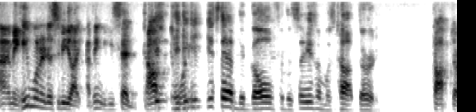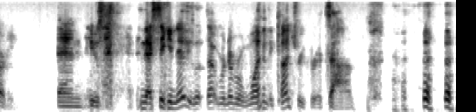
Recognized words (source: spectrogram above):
I mean, he wanted us to be like I think he said top. He, he said the goal for the season was top thirty. Top thirty, and he was next thing you knew, he looked up we're number one in the country for a time.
